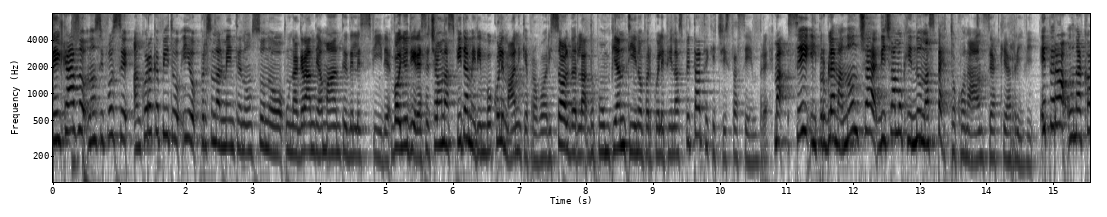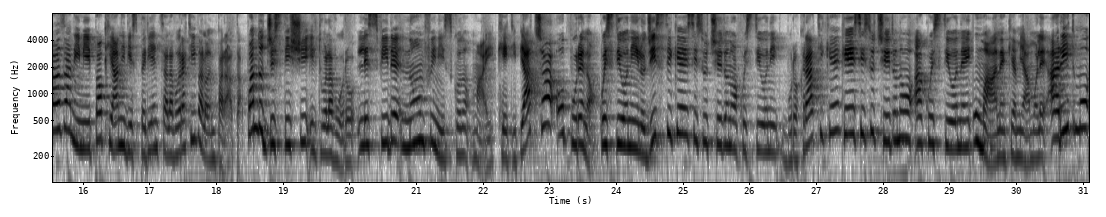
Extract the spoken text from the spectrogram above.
Nel caso non si fosse ancora capito, io personalmente non sono una grande amante delle sfide. Voglio dire, se c'è una sfida mi rimbocco le maniche e provo a risolverla dopo un piantino per quelle più inaspettate che ci sta sempre. Ma se il problema non c'è, diciamo che non aspetto con ansia che arrivi. E però una cosa nei miei pochi anni di esperienza lavorativa l'ho imparata. Quando gestisci il tuo lavoro, le sfide non finiscono mai. Che ti piaccia oppure no. Questioni logistiche si succedono a questioni burocratiche, che si succedono a questioni umane chiamiamole, a ritmo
